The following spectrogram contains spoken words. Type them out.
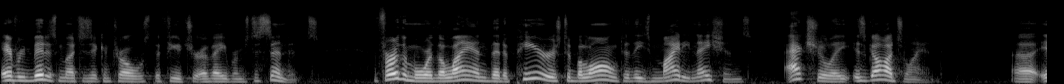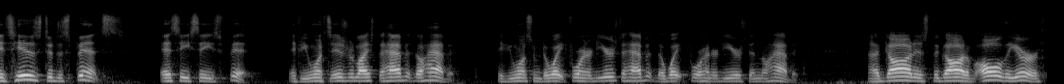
every bit as much as it controls the future of Abram's descendants. Furthermore, the land that appears to belong to these mighty nations actually is God's land. Uh, it's His to dispense as He sees fit. If He wants the Israelites to have it, they'll have it. If He wants them to wait 400 years to have it, they'll wait 400 years, then they'll have it. Uh, God is the God of all the earth,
